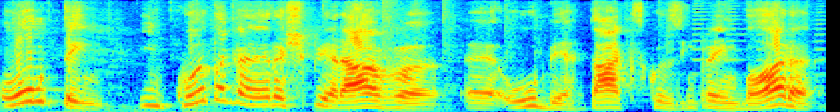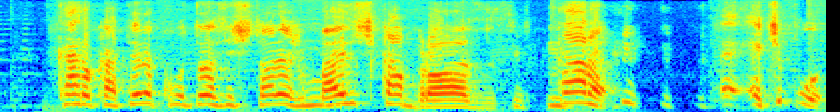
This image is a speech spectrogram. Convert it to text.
ontem, enquanto a galera esperava é, Uber, táxi, coisa assim pra ir embora, cara, o Catena contou as histórias mais escabrosas. assim. Cara, é, é tipo,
